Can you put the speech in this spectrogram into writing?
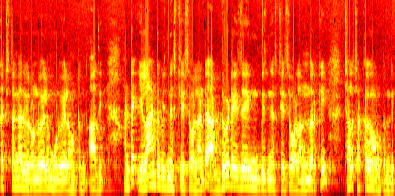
ఖచ్చితంగా అది రెండు వేలు మూడు వేలు ఉంటుంది. అది. అంటే ఇలాంటి బిజినెస్ చేసేవాళ్ళు అంటే అడ్వర్టైజింగ్ బిజినెస్ చేసే వాళ్ళందరికీ చాలా చక్కగా ఉంటుంది.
